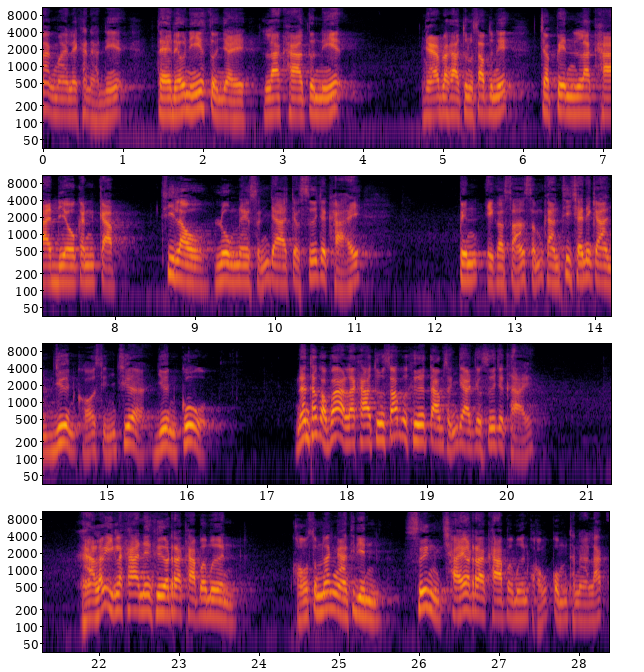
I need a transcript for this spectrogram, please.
มากมายเลยขนาดนี้ แต่เดี๋ยวนี้ส่วนใหญ่ราคาตัวนี้นะครับราคาทุนทรัพย์ตัวนี้จะเป็นราคาเดียวกันกับที่เราลงในสัญญาจะซื้อจะขาย เป็นเอกสารสำคัญที่ใช้ในการยื่นขอสินเชื่อ ยื่นกู้ นั่นเท่ากับว่าราคาทุนทรัพย์ก็คือตามสัญญาจะซื้อจะขายอ่าแล้วอีกราคาหนึ่งคือราคาประเมินของสำนักงานที่ดิน ซึ่งใช้ราคาประเมินของกรมธนารักษ์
